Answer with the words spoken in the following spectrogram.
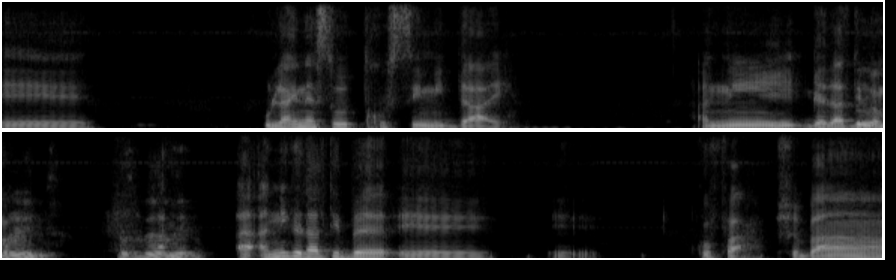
אה, אולי נעשו דחוסים מדי. אני גדלתי... בעברית? תסביר לי. אני גדלתי בתקופה אה, שבה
